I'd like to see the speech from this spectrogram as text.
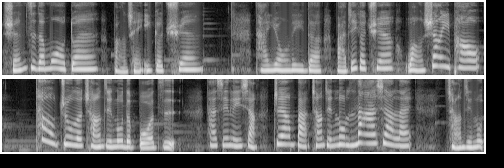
绳子的末端绑成一个圈。他用力的把这个圈往上一抛，套住了长颈鹿的脖子。他心里想：这样把长颈鹿拉下来，长颈鹿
